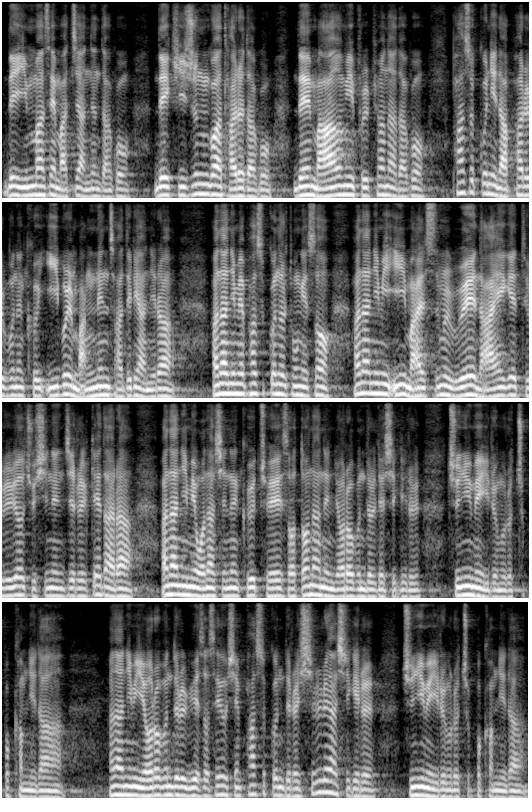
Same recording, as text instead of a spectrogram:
내 입맛에 맞지 않는다고, 내 기준과 다르다고, 내 마음이 불편하다고 파수꾼이 나팔을 부는 그 입을 막는 자들이 아니라 하나님의 파수꾼을 통해서 하나님이 이 말씀을 왜 나에게 들려주시는지를 깨달아 하나님이 원하시는 그 죄에서 떠나는 여러분들 되시기를 주님의 이름으로 축복합니다. 하나님이 여러분들을 위해서 세우신 파수꾼들을 신뢰하시기를 주님의 이름으로 축복합니다.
